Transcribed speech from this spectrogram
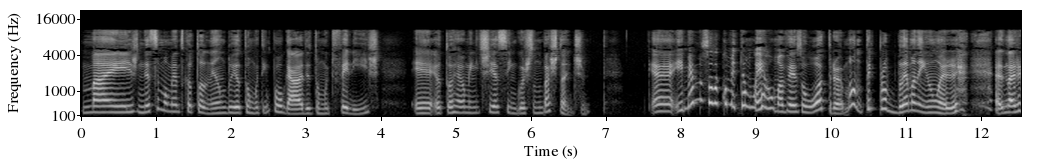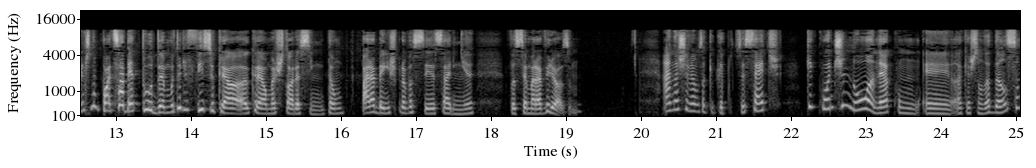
Mas nesse momento que eu tô lendo eu tô muito empolgada e tô muito feliz, é, eu tô realmente, assim, gostando bastante. É, e mesmo se ela cometer um erro uma vez ou outra, mano, não tem problema nenhum. É, a gente não pode saber tudo. É muito difícil criar, criar uma história assim. Então, parabéns para você, Sarinha. Você é maravilhosa. Aí nós tivemos aqui o capítulo 17, que continua, né, com é, a questão da dança.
